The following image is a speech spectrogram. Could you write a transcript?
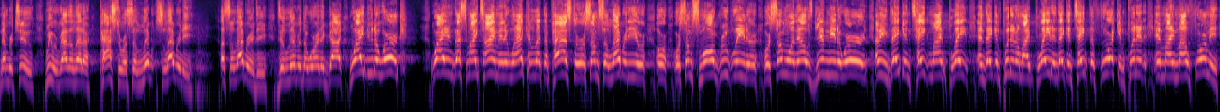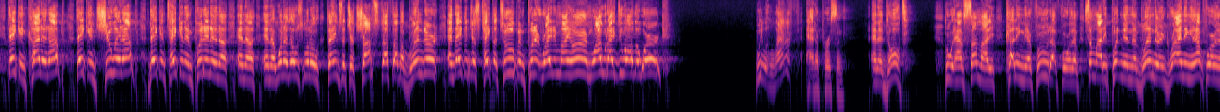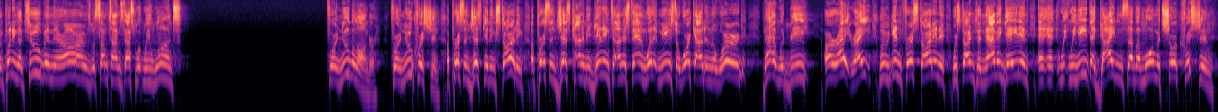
Number two, we would rather let a pastor or celebrity, a celebrity, deliver the Word of God. Why do the work? Why invest my time in it when I can let the pastor or some celebrity or, or, or some small group leader or someone else give me the word? I mean, they can take my plate and they can put it on my plate and they can take the fork and put it in my mouth for me. They can cut it up. They can chew it up. They can take it and put it in a, in a, in a, one of those little things that you chop stuff up, a blender, and they can just take a tube and put it right in my arm. Why would I do all the work? We would laugh at a person, an adult who would have somebody cutting their food up for them, somebody putting in the blender and grinding it up for them and putting a tube in their arms, but sometimes that's what we want. For a new belonger, for a new Christian, a person just getting starting, a person just kind of beginning to understand what it means to work out in the Word, that would be all right, right? When we're getting first started and we're starting to navigate and, and, and we, we need the guidance of a more mature Christian.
